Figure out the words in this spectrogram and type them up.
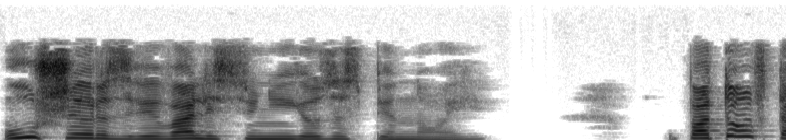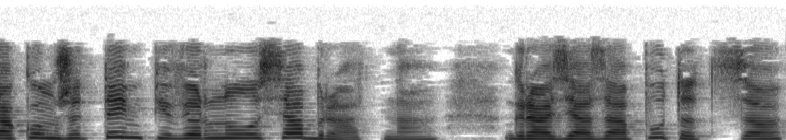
Уши развивались у нее за спиной. Потом в таком же темпе вернулась обратно, грозя запутаться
